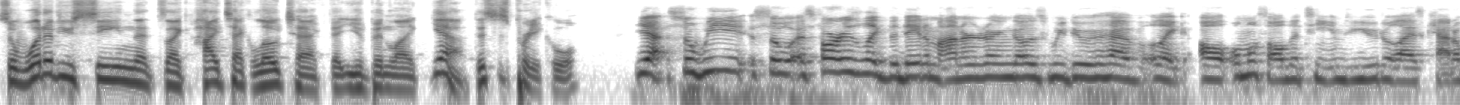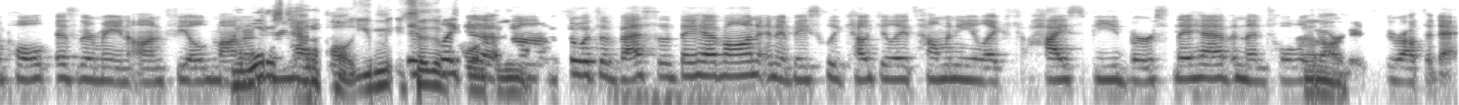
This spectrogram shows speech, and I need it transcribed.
so what have you seen that's like high tech low tech that you've been like yeah this is pretty cool Yeah, so we so as far as like the data monitoring goes, we do have like all, almost all the teams utilize Catapult as their main on-field Now, monitoring. what is catapult you It's said like a, um, so it's a vest that they have on, and it basically calculates how many like high speed bursts they have, and then total Oh. yardage throughout the day.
